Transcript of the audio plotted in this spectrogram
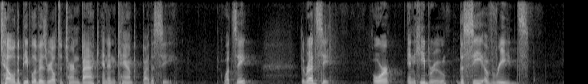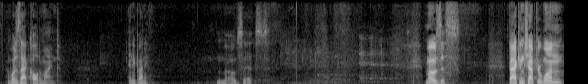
Tell the people of Israel to turn back and encamp by the sea. What sea? The Red Sea, or in Hebrew, the Sea of Reeds. And what does that call to mind? Anybody? Moses. Moses. Back in chapter 1,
